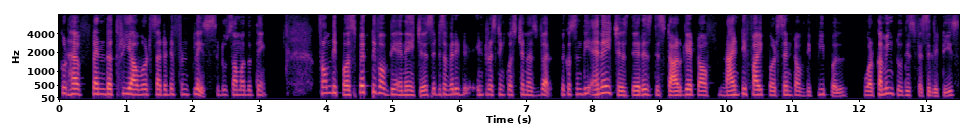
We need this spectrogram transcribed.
could have spent the three hours at a different place to do some other thing. From the perspective of the NHS, it is a very interesting question as well, because in the NHS, there is this target of 95% of the people who are coming to these facilities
